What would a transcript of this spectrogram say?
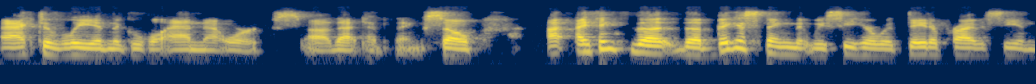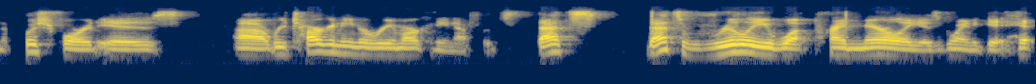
actively in the Google ad networks, uh, that type of thing. So I, I, think the the biggest thing that we see here with data privacy and the push for it is uh, retargeting or remarketing efforts. That's that's really what primarily is going to get hit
